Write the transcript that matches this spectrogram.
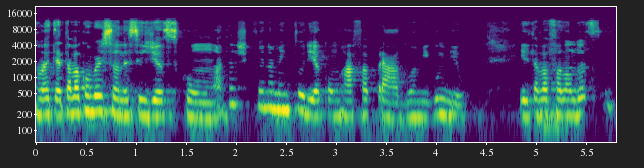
eu até estava conversando esses dias com, até acho que foi na mentoria com o Rafa Prado, um amigo meu. Ele estava falando assim:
